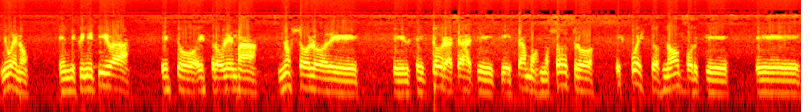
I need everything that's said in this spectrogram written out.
y bueno, en definitiva, esto es problema no solo de del sector acá que, que, estamos nosotros expuestos, ¿no? Porque eh,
